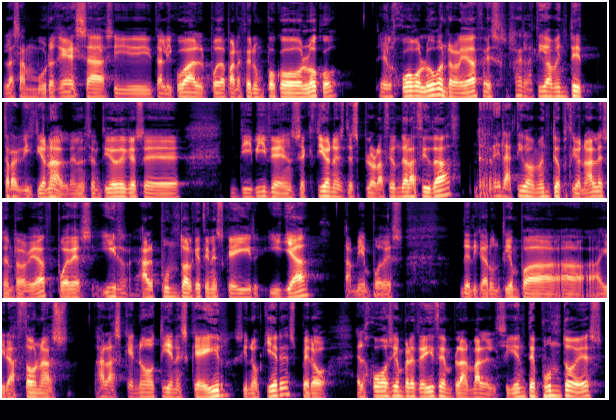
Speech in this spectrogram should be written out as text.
las hamburguesas y tal y cual pueda parecer un poco loco, el juego luego en realidad es relativamente tradicional, en el sentido de que se divide en secciones de exploración de la ciudad, relativamente opcionales en realidad. Puedes ir al punto al que tienes que ir y ya. También puedes dedicar un tiempo a, a- ir a zonas a las que no tienes que ir si no quieres, pero el juego siempre te dice en plan, vale, el siguiente punto es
